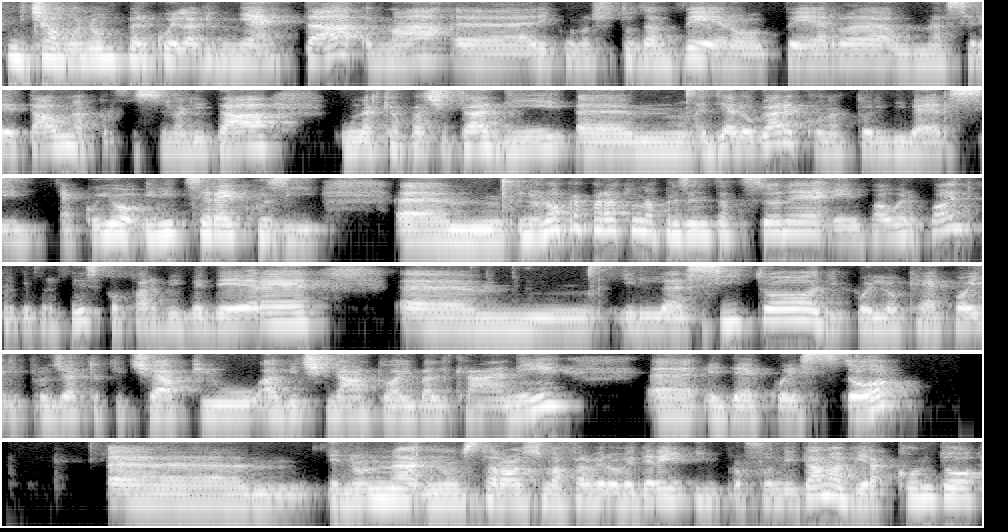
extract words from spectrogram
diciamo non per quella vignetta, ma eh, riconosciuto davvero per una serietà, una professionalità, una capacità di ehm, dialogare con attori diversi. Ecco, io inizierei così. Um, non ho preparato una presentazione in PowerPoint perché preferisco farvi vedere um, il sito di quello che è poi il progetto che ci ha più avvicinato ai Balcani, eh, ed è questo e non, non, starò insomma a farvelo vedere in profondità, ma vi racconto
